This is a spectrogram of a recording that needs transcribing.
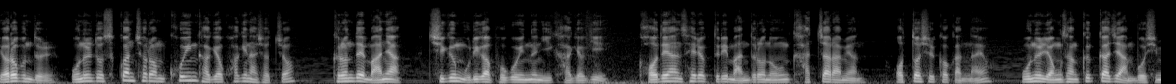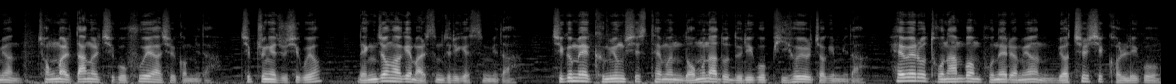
여러분들, 오늘도 습관처럼 코인 가격 확인하셨죠? 그런데 만약 지금 우리가 보고 있는 이 가격이 거대한 세력들이 만들어 놓은 가짜라면 어떠실 것 같나요? 오늘 영상 끝까지 안 보시면 정말 땅을 치고 후회하실 겁니다. 집중해 주시고요. 냉정하게 말씀드리겠습니다. 지금의 금융 시스템은 너무나도 느리고 비효율적입니다. 해외로 돈 한번 보내려면 며칠씩 걸리고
